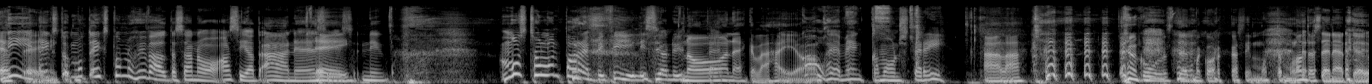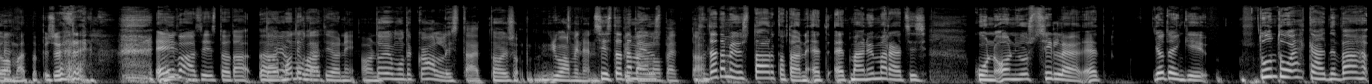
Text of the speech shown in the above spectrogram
Et Niin, eikö, niinku- mutta eikö tunnu hyvältä sanoa asiat ääneen? Ei. Siis, niin, musta sulla on parempi fiilis jo nyt. No on ehkä vähän joo. Kauhea menkkamonsteri. Älä. Kuulosti, että mä korkkasin, mutta mulla on tässä energiajuoma, että mä pysyn hereillä. Ei vaan siis tota, Toi on motivaationi on... Toi on muuten kallista, että toi juominen Siis tätä pitää mä, just, lopettaa. tätä mä just tarkoitan, että, että mä en ymmärrä, että siis kun on just silleen, että jotenkin tuntuu ehkä, että ne vähän,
